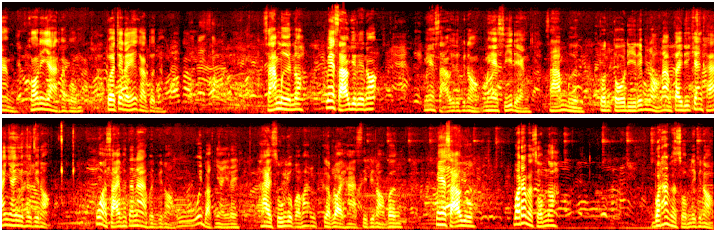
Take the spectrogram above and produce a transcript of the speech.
งามๆขออนุญาตครับผม เปิดจังไดครับตัวนี้สามหมื่นเนาะแม่สาวอยู่เลยเนาะแม่สาวอยู่เลยพี่น้องแม่สีแดงสามหมื่นต้นโตดีได้พี่น้องน้ำไตดีแข้งขาใหญ่อยู่ครับพี่น้องหัวสายพัฒนาเพิ่อนพี่น้องอุ้ยบักใหญ่เลยถ่ายสูงอยู่ประมาณเกือบร้อยห้าสิบพี่น้องเบิ่งแม่สาวอยู่บ่ท่านผสมเนาะบ่ท่านผสมเลยพี่น้อง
